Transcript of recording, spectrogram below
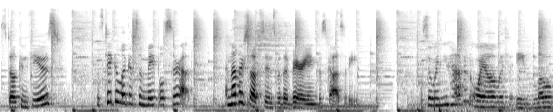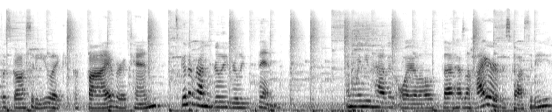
Still confused? Let's take a look at some maple syrup, another substance with a varying viscosity. So when you have an oil with a low viscosity, like a 5 or a 10, it's going to run really, really thin. And when you have an oil that has a higher viscosity,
